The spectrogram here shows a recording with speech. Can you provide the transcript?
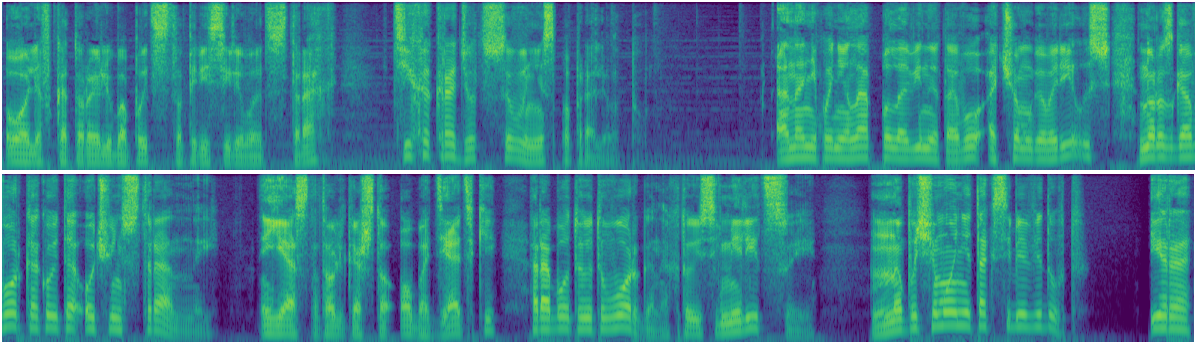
Оля, в которой любопытство пересиливает страх, тихо крадется вниз по пролету. Она не поняла половины того, о чем говорилось, но разговор какой-то очень странный. Ясно только, что оба дядьки работают в органах, то есть в милиции. Но почему они так себя ведут? Ира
